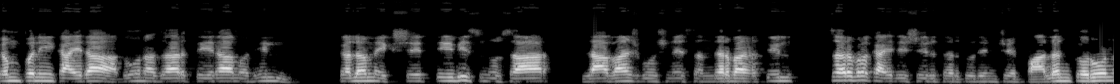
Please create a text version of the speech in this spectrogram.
कंपनी कायदा दोन हजार तेरा मधील कलम एकशे तेवीसनुसार लाभांश घोषणे संदर्भातील सर्व कायदेशीर तरतुदींचे पालन करून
